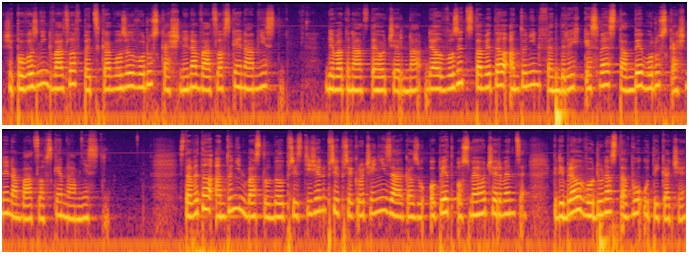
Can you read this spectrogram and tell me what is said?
že povozník Václav Pecka vozil vodu z kašny na Václavské náměstí. 19. června dal vozit stavitel Antonín Fendrich ke své stavbě vodu z kašny na Václavském náměstí. Stavitel Antonín Bastl byl přistižen při překročení zákazu opět 8. července, kdy bral vodu na stavbu utykače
